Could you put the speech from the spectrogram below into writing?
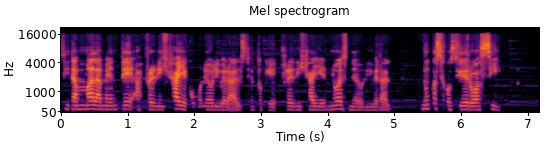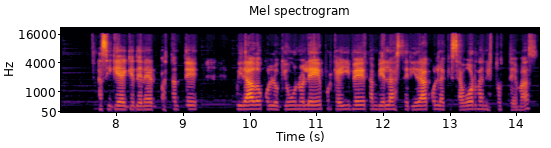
citan malamente a Friedrich Hayek como neoliberal. Siento que Friedrich Hayek no es neoliberal, nunca se consideró así. Así que hay que tener bastante cuidado con lo que uno lee, porque ahí ve también la seriedad con la que se abordan estos temas.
